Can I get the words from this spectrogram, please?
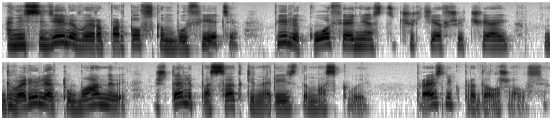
Они сидели в аэропортовском буфете, пили кофе, а не осточертевший чай, говорили о Туманове и ждали посадки на рейс до Москвы. Праздник продолжался.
